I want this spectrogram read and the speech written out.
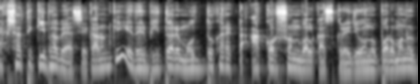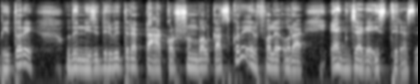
একসাথে কীভাবে আছে? কারণ কি এদের ভিতরে মধ্যকার একটা আকর্ষণ বল কাজ করে যে অনুপরমাণুর ভিতরে ওদের নিজেদের ভিতরে একটা আকর্ষণ বল কাজ করে, এর ফলে ওরা এক জায়গায় স্থির আছে।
